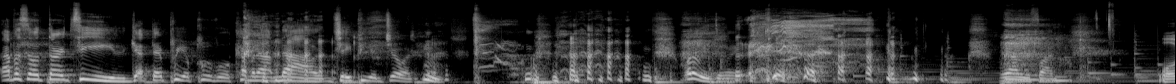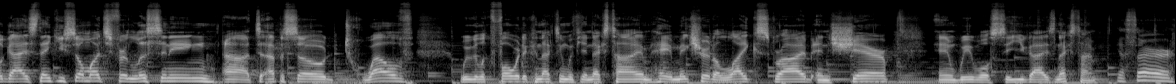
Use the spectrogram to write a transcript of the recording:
Episode 13, get that pre-approval coming out now. JP and George. Hmm. What are we doing? We're having fun. Well, guys, thank you so much for listening uh, to episode 12. We look forward to connecting with you next time. Hey, make sure to like, subscribe, and share, and we will see you guys next time. Yes, sir.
